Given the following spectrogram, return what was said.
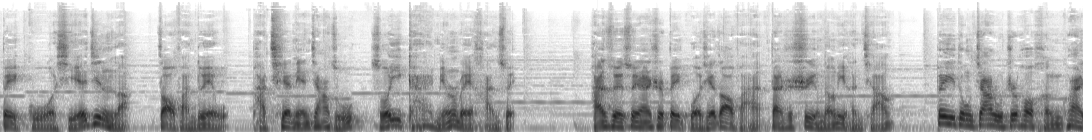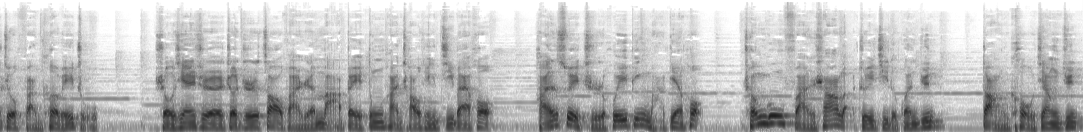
被裹挟进了造反队伍，怕牵连家族，所以改名为韩遂。韩遂虽然是被裹挟造反，但是适应能力很强，被动加入之后，很快就反客为主。首先是这支造反人马被东汉朝廷击败后，韩遂指挥兵马殿后，成功反杀了追击的官军，荡寇将军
